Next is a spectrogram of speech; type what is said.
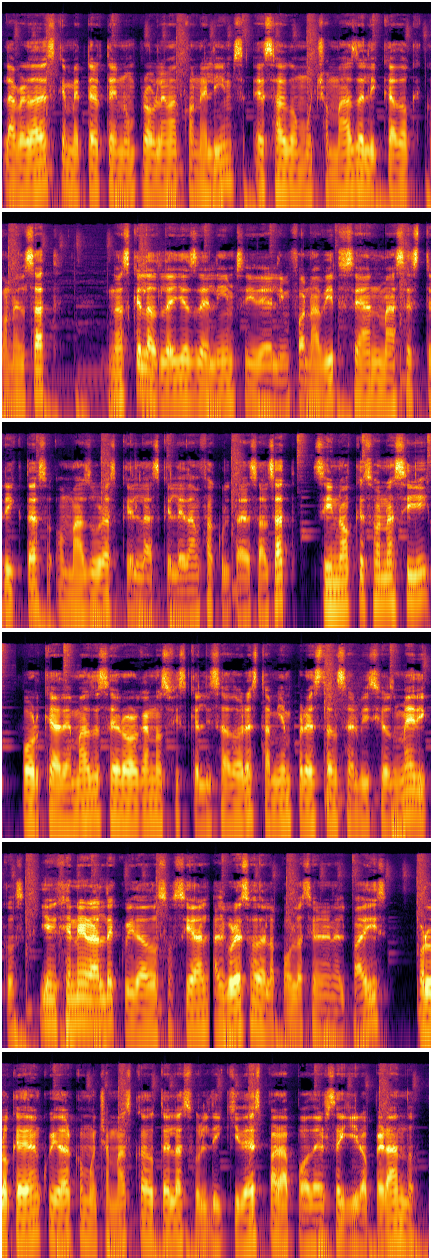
La verdad es que meterte en un problema con el IMSS es algo mucho más delicado que con el SAT. No es que las leyes del IMSS y del Infonavit sean más estrictas o más duras que las que le dan facultades al SAT, sino que son así porque además de ser órganos fiscalizadores también prestan servicios médicos y en general de cuidado social al grueso de la población en el país, por lo que deben cuidar con mucha más cautela su liquidez para poder seguir operando.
